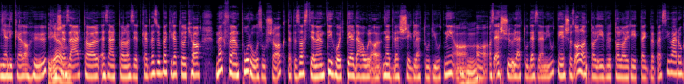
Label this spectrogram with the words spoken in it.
nyelik el a hőt, Igen? és ezáltal, ezáltal azért kedvezőbbek, illetve hogyha megfelelően porózusak, tehát ez azt jelenti, hogy például a nedvesség le tud jutni, a, uh-huh. a, az eső le tud ezen jutni, és az alatta lévő talajrétegbe beszivárog,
